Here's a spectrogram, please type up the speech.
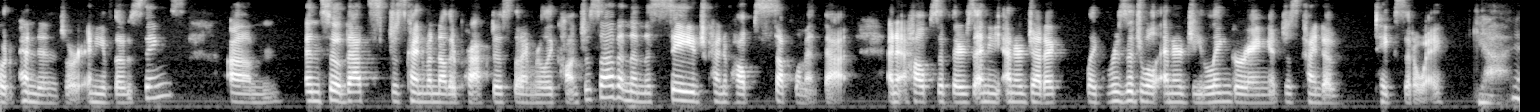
codependent or any of those things um, and so that's just kind of another practice that i'm really conscious of and then the sage kind of helps supplement that and it helps if there's any energetic like residual energy lingering it just kind of takes it away yeah, yeah.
